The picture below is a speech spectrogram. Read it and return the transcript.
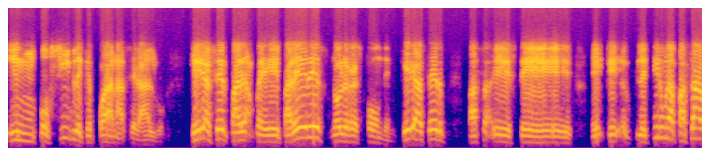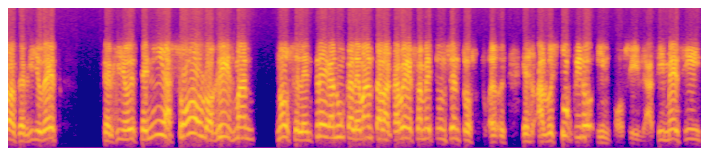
imposible que puedan hacer algo quiere hacer eh, paredes, no le responden, quiere hacer, este, eh, que le tira una pasada a Sergio Dez, Sergio Dez tenía solo a Grisman, no se le entrega, nunca levanta la cabeza, mete un centro eh, a lo estúpido, imposible. Así Messi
